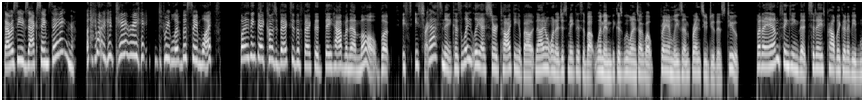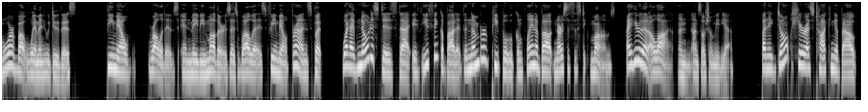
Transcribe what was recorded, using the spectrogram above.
That was the exact same thing. I get Kerry. Did we live the same life? But I think that comes back to the fact that they have an MO. But it's it's right. fascinating because lately I started talking about. Now I don't want to just make this about women because we want to talk about families and friends who do this too. But I am thinking that today's probably going to be more about women who do this, female relatives and maybe mothers as well as female friends. But what I've noticed is that if you think about it, the number of people who complain about narcissistic moms, I hear that a lot on, on social media. But I don't hear us talking about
